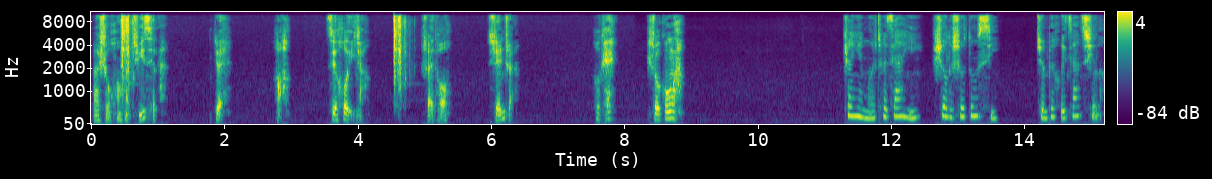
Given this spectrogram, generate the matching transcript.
把手缓缓举起来，对，好，最后一张，甩头，旋转，OK，收工了。专业模特佳怡收了收东西，准备回家去了。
